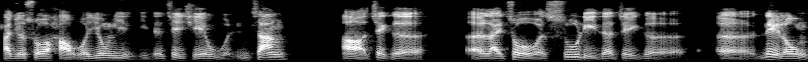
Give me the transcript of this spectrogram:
他就说：“好，我用你的这些文章，啊，这个呃来做我书里的这个呃内容，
